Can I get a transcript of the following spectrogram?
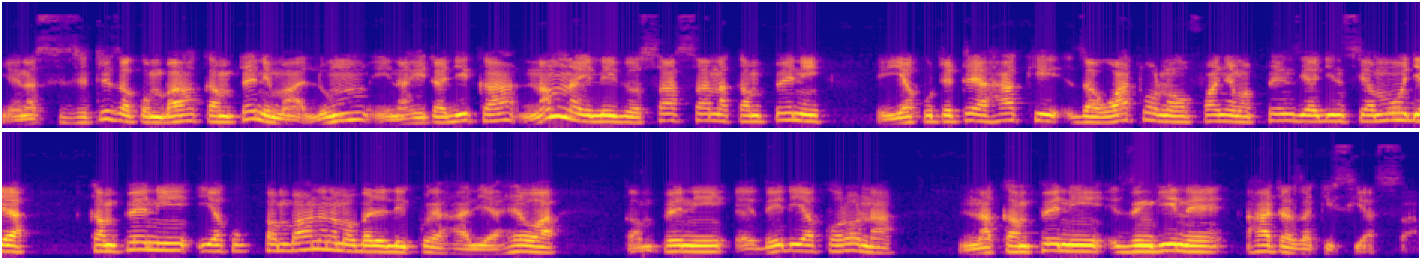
yanasisitiza kwamba kampeni maalum inahitajika namna ilivyo sasa, na kampeni ya kutetea haki za watu wanaofanya mapenzi ya jinsia moja kampeni ya kupambana na mabadiliko ya hali ya hewa, kampeni dhidi ya korona na kampeni zingine hata za kisiasa.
